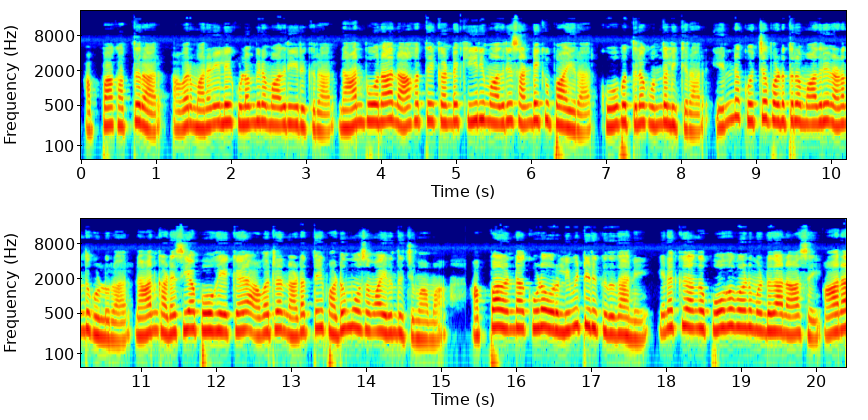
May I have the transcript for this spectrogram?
அப்பா கத்துறார். அவர் மனநிலை குழம்பின மாதிரி இருக்கிறார். நான் போனா நாகத்தை கண்ட கீரி மாதிரி சண்டைக்கு பாயிறார். கோபத்துல கொந்தளிக்கிறார். என்ன கொச்சப்படுத்துற மாதிரி நடந்து கொள்ளுறார். நான் கடைசியா போகேக்க அவற்ற நடத்தை படுமோசமா இருந்துச்சு மாமா. அப்பா வேண்டா கூட ஒரு லிமிட் இருக்குது தானே. எனக்கு அங்க போக வேணுமென்றுதான் ஆசை. ஆனா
